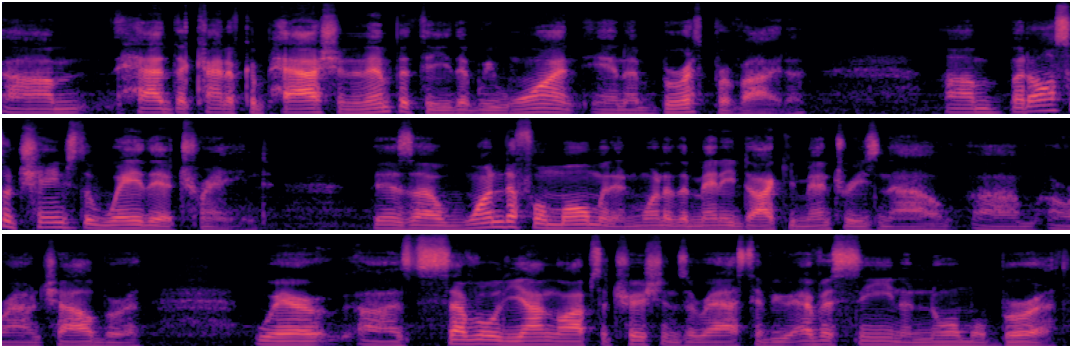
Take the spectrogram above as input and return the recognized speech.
um, had the kind of compassion and empathy that we want in a birth provider, um, but also change the way they're trained. There's a wonderful moment in one of the many documentaries now um, around childbirth where uh, several young obstetricians are asked, have you ever seen a normal birth?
